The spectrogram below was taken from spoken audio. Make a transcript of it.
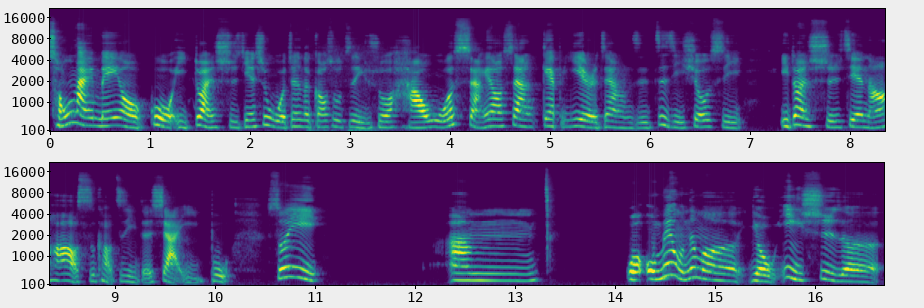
从来没有过一段时间是我真的告诉自己说好，我想要像 gap year 这样子自己休息一段时间，然后好好思考自己的下一步。所以，嗯，我我没有那么有意识的。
